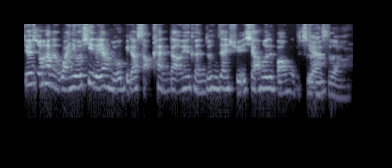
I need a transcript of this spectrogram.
就是说，他们玩游戏的样子我比较少看到，因为可能都是在学校或者保姆家。是啊。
